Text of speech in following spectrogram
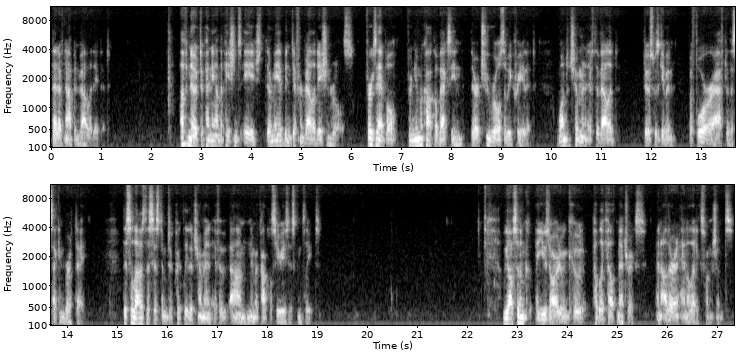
that have not been validated. Of note, depending on the patient's age, there may have been different validation rules. For example, for pneumococcal vaccine, there are two rules that we created. One to determine if the valid dose was given before or after the second birthday. This allows the system to quickly determine if a um, pneumococcal series is complete. We also used R to encode public health metrics and other analytics functions.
